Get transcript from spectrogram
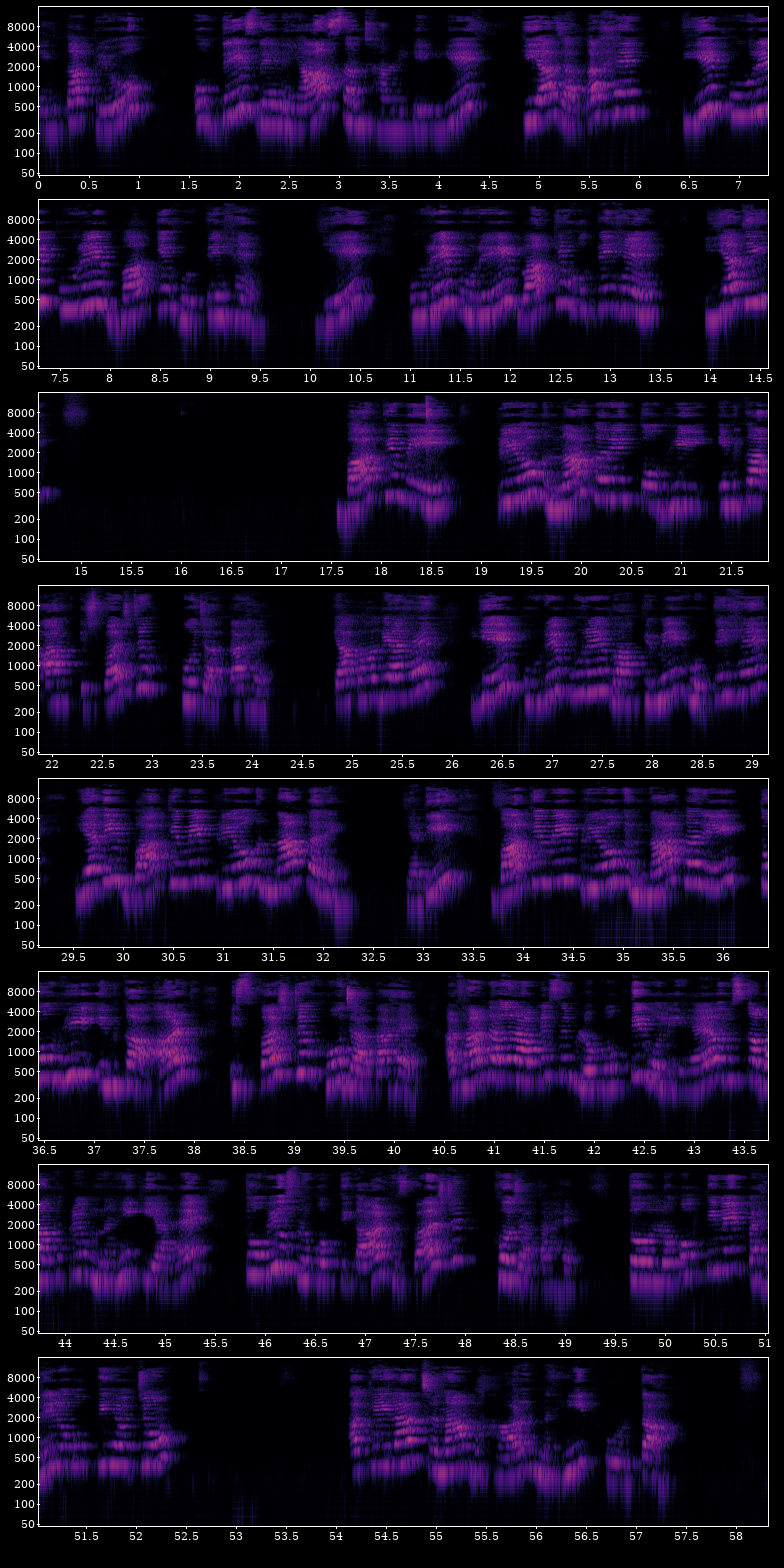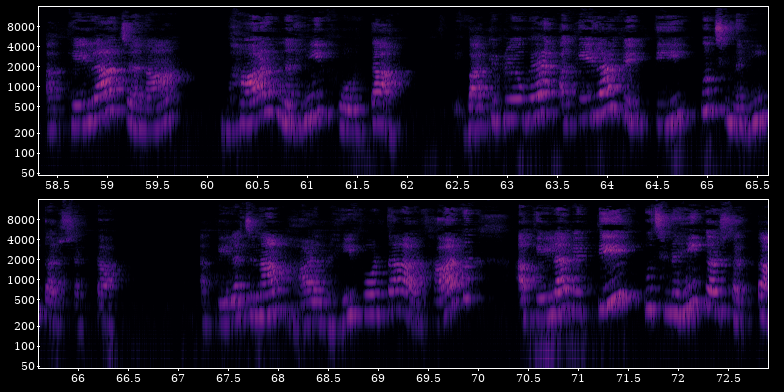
इनका प्रयोग उपदेश देने या समझाने के लिए किया जाता है। ये पूरे पूरे वाक्य होते हैं। ये पूरे पूरे वाक्य होते हैं। यदि वाक्य में प्रयोग ना करें तो भी इनका अर्थ स्पष्ट हो जाता है। क्या कहा गया है? ये पूरे पूरे वाक्य में होते हैं। यदि वाक्य में प्रयोग ना करें, यदि वाक्य में प्रयोग ना करें तो भी इनका अर्थ स्पष्ट हो जाता है। अर्थात अगर आपने सिर्फ़ लोकोक्ति बोली है और उसका वाक्य प्रयोग नहीं किया है तो भी उस लोकोक्ति का अर्थ स्पष्ट हो जाता है। तो लोकोक्ति में पहली लोकोक्ति है बच्चों, अकेला चना भार नहीं फोड़ता। अकेला चना भार नहीं फोड़ता। वाक्य प्रयोग है, अकेला व्यक्ति कुछ नहीं कर सकता। अकेला चना भार नहीं फोड़ता, अर्थात अकेला व्यक्ति कुछ नहीं कर सकता।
